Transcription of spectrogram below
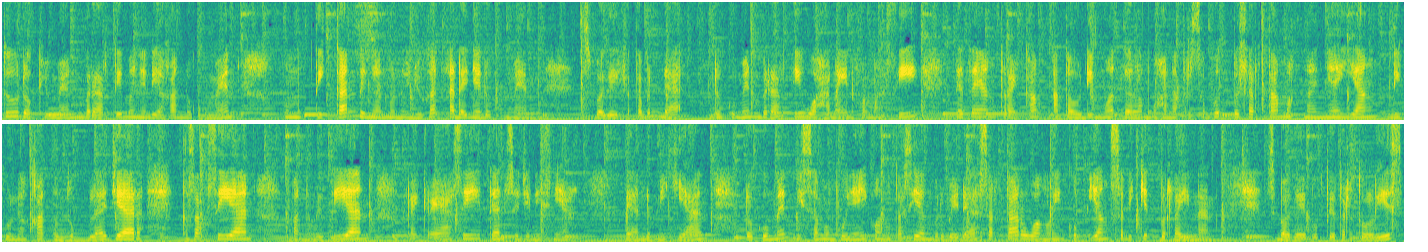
to document berarti menyediakan dokumen, membuktikan dengan menunjukkan adanya dokumen. Sebagai kata benda, dokumen berarti wahana informasi, data yang terekam atau dimuat dalam wahana tersebut beserta maknanya yang digunakan untuk belajar, kesaksian, penelitian, rekreasi, dan sejenisnya. Dan demikian, dokumen bisa mempunyai konotasi yang berbeda serta ruang lingkup yang sedikit berlainan. Sebagai bukti tertulis,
